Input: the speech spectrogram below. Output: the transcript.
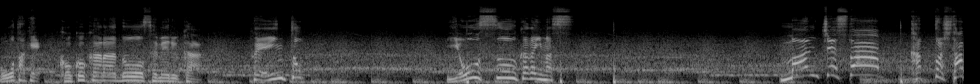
大竹ここからどう攻めるか。フェイント。様子を伺います。マンチェスター！カットした！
